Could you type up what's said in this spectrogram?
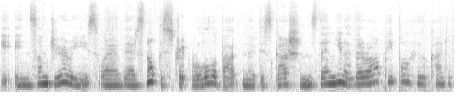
in some juries where there's not this strict rule about no discussions, then you know there are people who are kind of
